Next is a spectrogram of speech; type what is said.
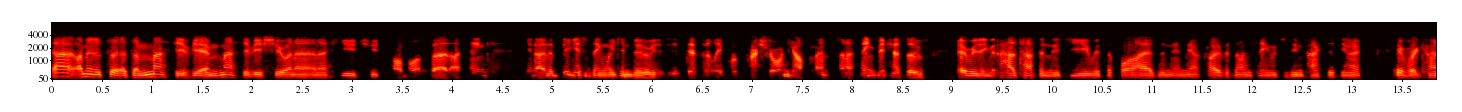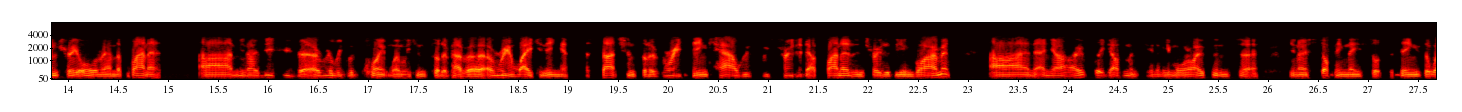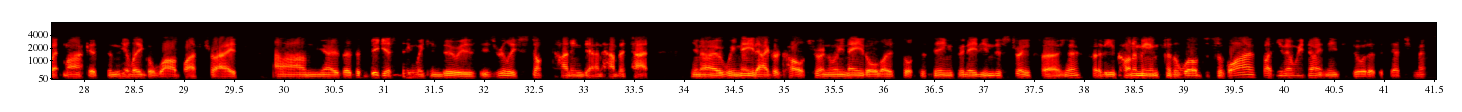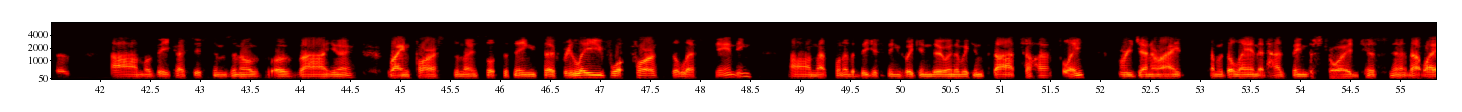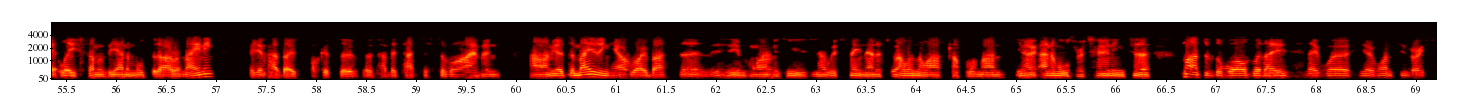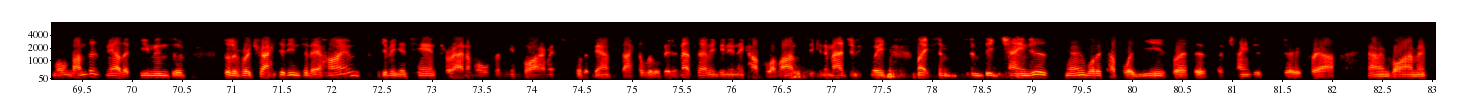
Uh, I mean, it's a it's a massive, yeah, massive issue and a, and a huge, huge problem. But I think you know, the biggest thing we can do is, is, definitely put pressure on governments. And I think because of everything that has happened this year with the fires and, and now COVID 19, which has impacted, you know, every country all around the planet, um, you know, this is a really good point when we can sort of have a, a reawakening as, as, such and sort of rethink how we've, we've treated our planet and treated the environment. Uh, and, and, you know, hopefully government's going to be more open to, you know, stopping these sorts of things, the wet markets and the illegal wildlife trade. Um, you know, the, the biggest thing we can do is, is really stop cutting down habitat you know, we need agriculture and we need all those sorts of things. We need industry for, you know, for the economy and for the world to survive. But, you know, we don't need to do it at the detriment of, um, of ecosystems and of, of uh, you know, rainforests and those sorts of things. So if we leave what forests are left standing, um, that's one of the biggest things we can do. And then we can start to hopefully regenerate some of the land that has been destroyed because uh, that way at least some of the animals that are remaining, going to have those pockets of, of habitat to survive and um, you know, it's amazing how robust the, the environment is. You know, we've seen that as well in the last couple of months. You know, animals returning to parts of the world where they, they were, you know, once in very small numbers. Now that humans have sort of retracted into their homes, giving a chance for animals and the environment to sort of bounce back a little bit. And that's only been in a couple of months. You can imagine if we make some, some big changes, you know, what a couple of years worth of, of changes to do for our, our environment.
